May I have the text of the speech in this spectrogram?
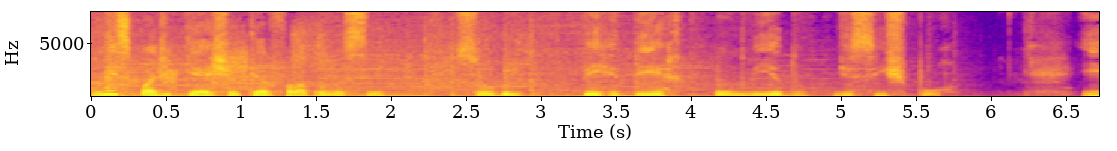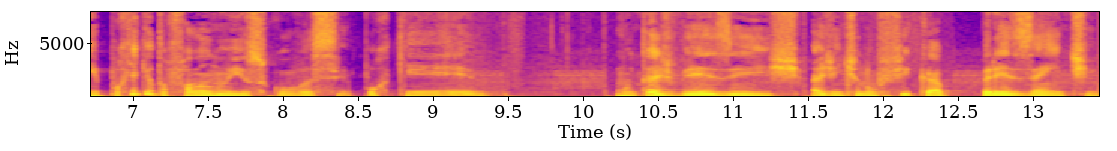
Nesse podcast eu quero falar para você sobre perder o medo de se expor. E por que, que eu tô falando isso com você? Porque muitas vezes a gente não fica presente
